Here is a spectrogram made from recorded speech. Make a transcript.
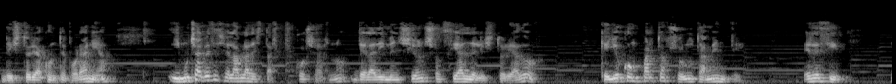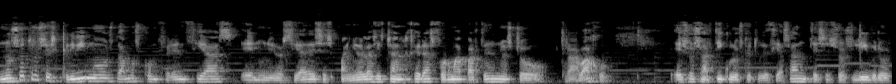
de, historia contemporánea, y muchas veces él habla de estas cosas, ¿no? de la dimensión social del historiador, que yo comparto absolutamente. Es decir, nosotros escribimos, damos conferencias en universidades españolas y extranjeras, forma parte de nuestro trabajo esos artículos que tú decías antes, esos libros,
